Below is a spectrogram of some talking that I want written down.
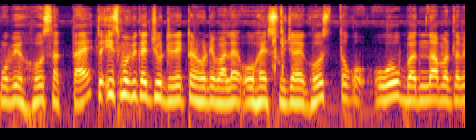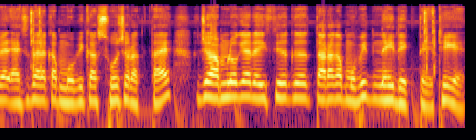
मूवी हो सकता है। तो इस मूवी का जो डायरेक्टर होने वाला है, वो है सुजय घोष। तो वो बंदा मतलब यार ऐसे तरह का मूवी का सोच रखता है, जो हम लोग यार इस तरह का मूवी नहीं देखते, ठीक है?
